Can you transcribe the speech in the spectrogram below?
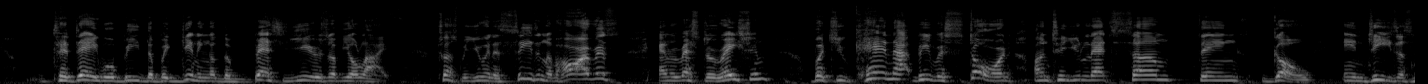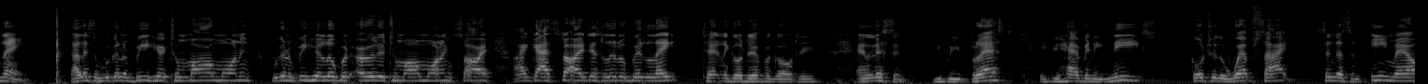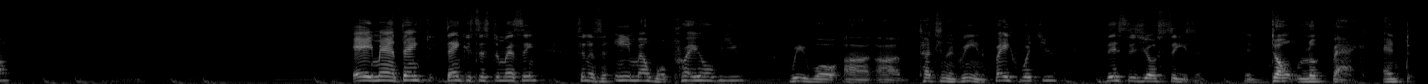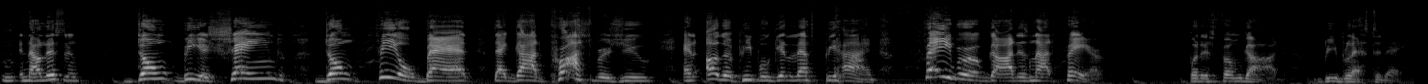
today will be the beginning of the best years of your life. Trust me, you're in a season of harvest and restoration, but you cannot be restored until you let some things go in Jesus' name. Now, listen, we're going to be here tomorrow morning. We're going to be here a little bit earlier tomorrow morning. Sorry, I got started just a little bit late, technical difficulties. And listen, you be blessed. If you have any needs, go to the website, send us an email. Amen. Thank you, thank you, Sister Missy. Send us an email. We'll pray over you. We will uh, uh, touch and agree in faith with you. This is your season, and don't look back. And, and now listen. Don't be ashamed. Don't feel bad that God prospers you and other people get left behind. Favor of God is not fair, but it's from God. Be blessed today.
